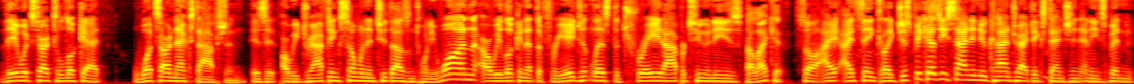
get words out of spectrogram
they would start to look at what's our next option. Is it are we drafting someone in 2021? Are we looking at the free agent list, the trade opportunities? I like it. So I, I think like just because he signed a new contract extension and he's been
